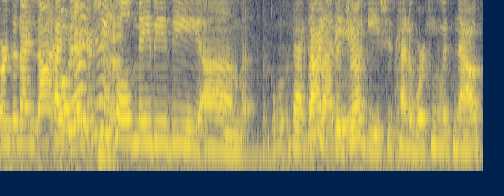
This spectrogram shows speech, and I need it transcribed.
or did I not? I Oh, feel yeah, like yeah, she yeah. told maybe the um that guy, the druggie, she's kind of working with now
